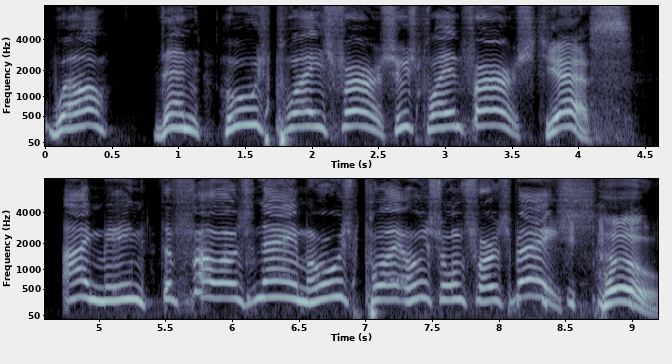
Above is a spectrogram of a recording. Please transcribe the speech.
Well, then who's plays first? Who's playing first? Yes. I mean the fellow's name. Who's play? Who's on first base? Who?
